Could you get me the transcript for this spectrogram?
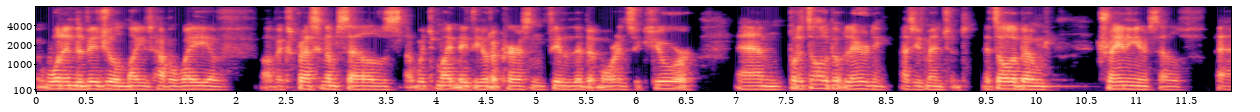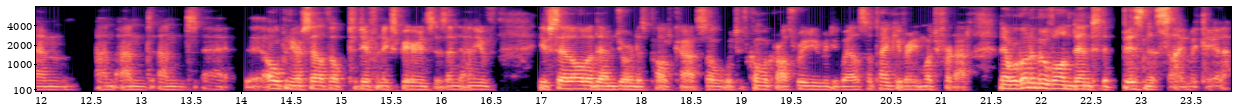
one individual might have a way of of expressing themselves, which might make the other person feel a little bit more insecure. Um, but it's all about learning, as you've mentioned. It's all about training yourself um, and and and uh, open yourself up to different experiences. And and you've you've said all of them during this podcast, so which have come across really really well. So thank you very much for that. Now we're going to move on then to the business side, Michaela.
